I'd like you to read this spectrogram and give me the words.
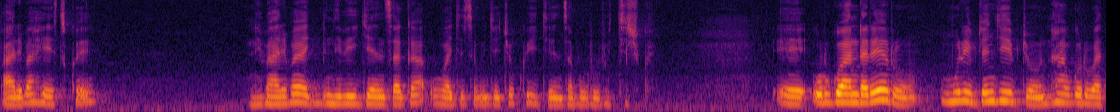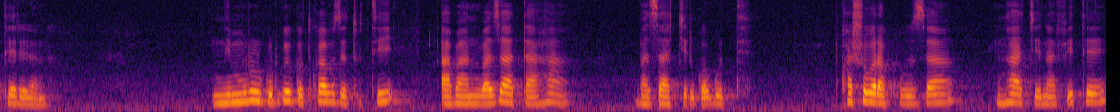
Bari bahetswe ntibigenzaga ubu bageze mu gihe cyo kwigenza bururukijwe. Eh, u rwanda rero muri ibyo ngibyo ntabwo rubatererana. Ni muri urwo rwego twavuze tuti abantu bazataha bazakirwa gute? Ko ashobora kuza nta kintu afite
